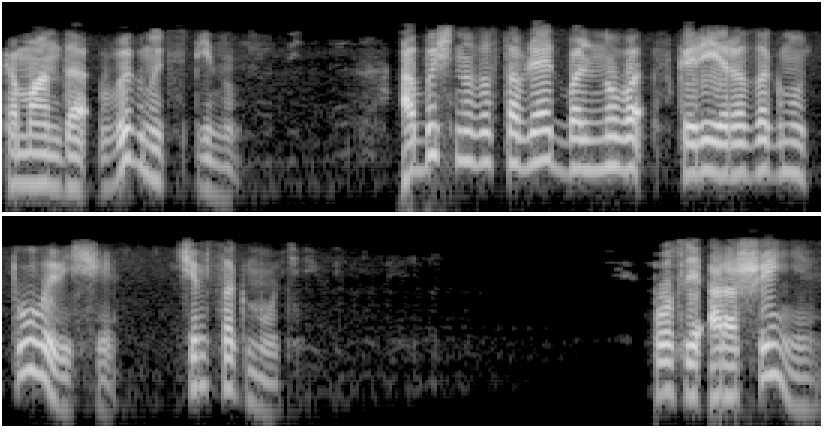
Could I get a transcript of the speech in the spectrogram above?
Команда выгнуть спину обычно заставляет больного скорее разогнуть туловище, чем согнуть. После орошения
